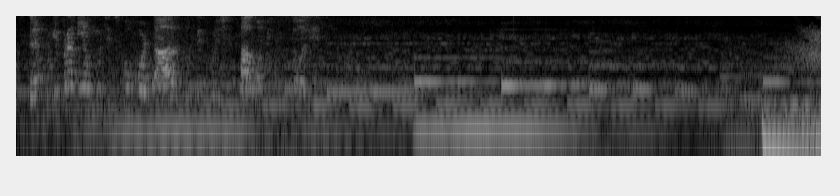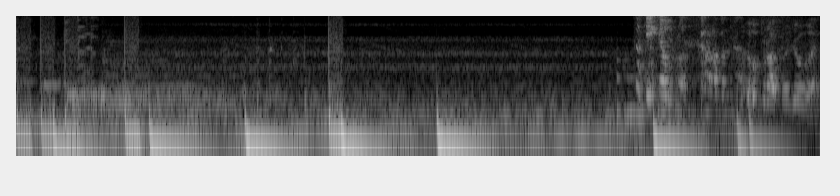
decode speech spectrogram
estranho, porque pra mim é muito desconfortável você cogitar uma abdução alienígena. Quem que é o próximo? O próximo é o Giovanni.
